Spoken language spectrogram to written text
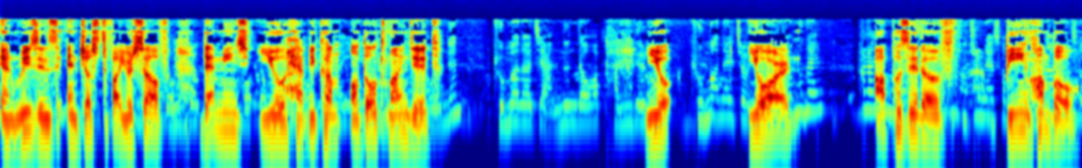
and reasons and justify yourself, that means you have become adult minded. You, you are opposite of being humble.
